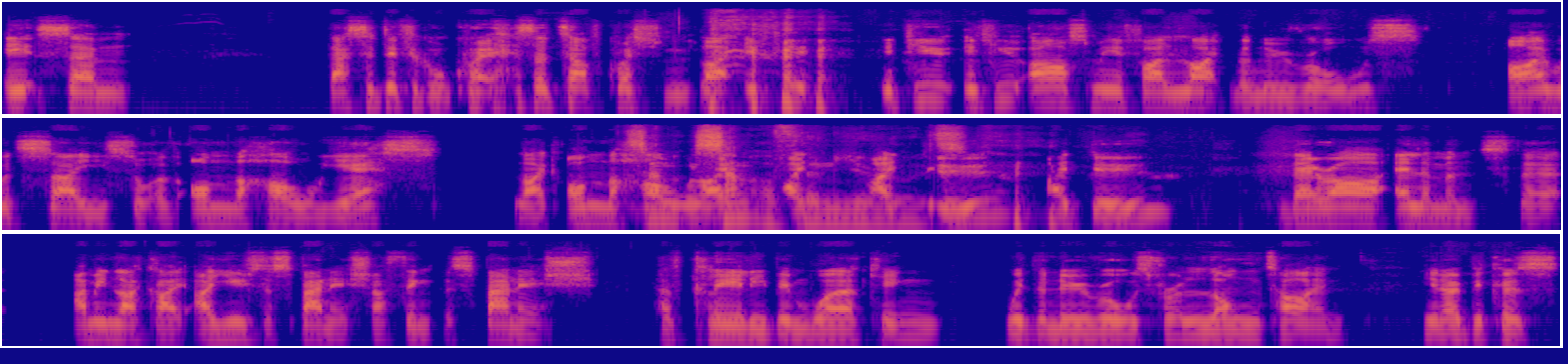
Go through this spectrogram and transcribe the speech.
it's um, that's a difficult question. It's a tough question. Like if you if you if you ask me if I like the new rules, I would say, sort of on the whole, yes. Like on the Some- whole, some I, of I, the new I rules. do, I do. There are elements that I mean, like I, I use the Spanish. I think the Spanish have clearly been working with the new rules for a long time. You know, because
